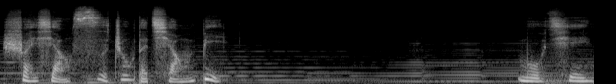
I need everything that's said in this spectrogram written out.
摔向四周的墙壁。母亲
